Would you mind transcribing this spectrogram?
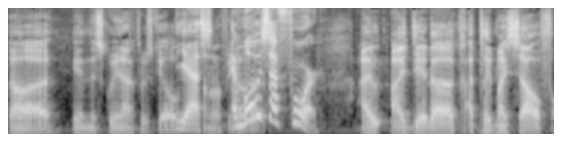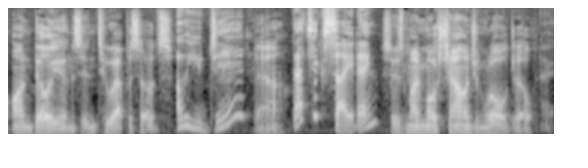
uh, in the Screen Actors Guild. I yes. don't know if you And what was that for? I I did. Uh, I played myself on Billions in two episodes. Oh, you did? Yeah. That's exciting. So it was my most challenging role, Jill.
